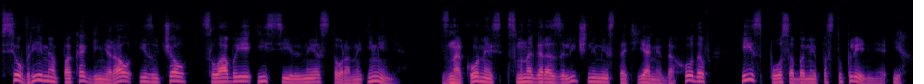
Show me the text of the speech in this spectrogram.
все время, пока генерал изучал слабые и сильные стороны имения, знакомясь с многоразличными статьями доходов и способами поступления их.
